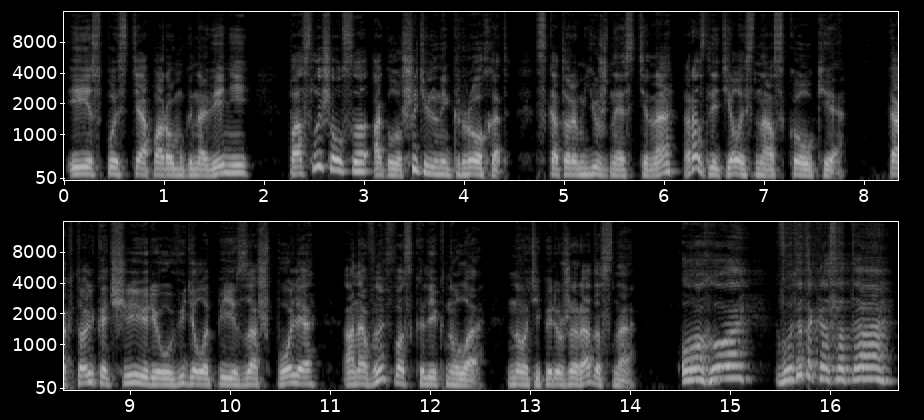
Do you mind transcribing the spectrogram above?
и спустя пару мгновений послышался оглушительный грохот, с которым южная стена разлетелась на осколки. Как только Чиури увидела пейзаж поля, она вновь воскликнула, но теперь уже радостно. «Ого, вот это красота!»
